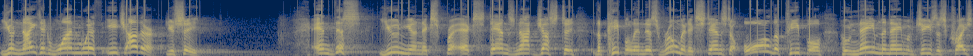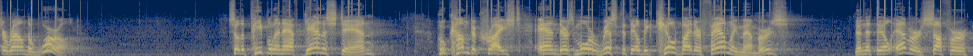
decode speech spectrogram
united one with each other, you see. And this union extends not just to the people in this room, it extends to all the people who name the name of Jesus Christ around the world. So the people in Afghanistan who come to Christ, and there's more risk that they'll be killed by their family members than that they'll ever suffer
